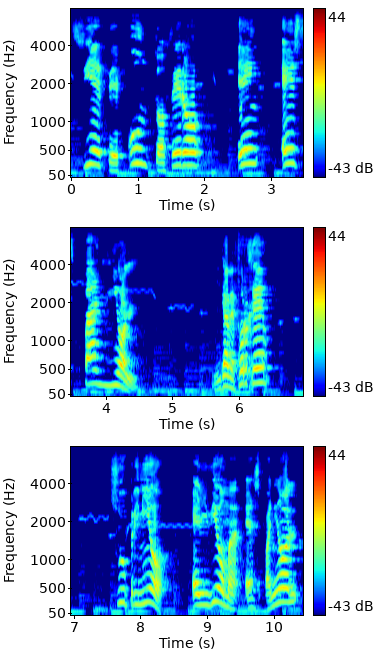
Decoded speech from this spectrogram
7.0 en español. Gameforge suprimió el idioma español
